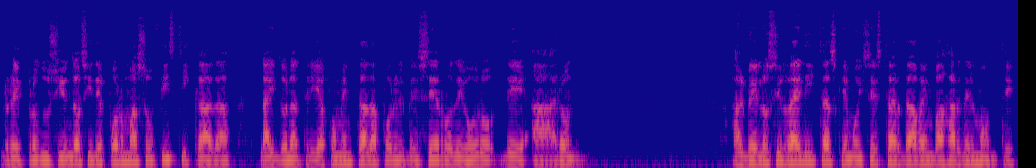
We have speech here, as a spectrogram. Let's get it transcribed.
reproduciendo así de forma sofisticada la idolatría fomentada por el becerro de oro de Aarón. Al ver los israelitas que Moisés tardaba en bajar del monte,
